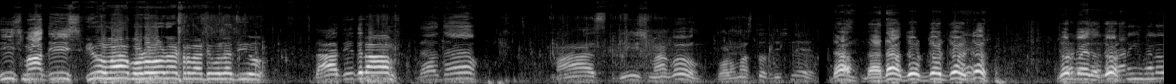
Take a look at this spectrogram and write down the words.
দিস মা দিস। দিও মা বড় বড় একটা লাঠি বলে দিও। দা দিয়ে দিলাম। দাও দাও। মাছ দিস মাগো বড় মাছ তো দিস নে। দাও দা দাও জোর জোর জোর জোর। জোর পাই দাও জোর। রানিং ভালো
